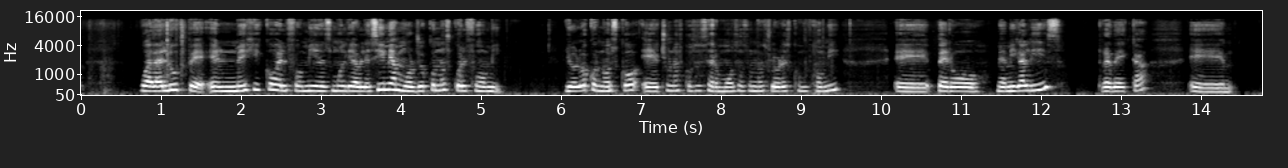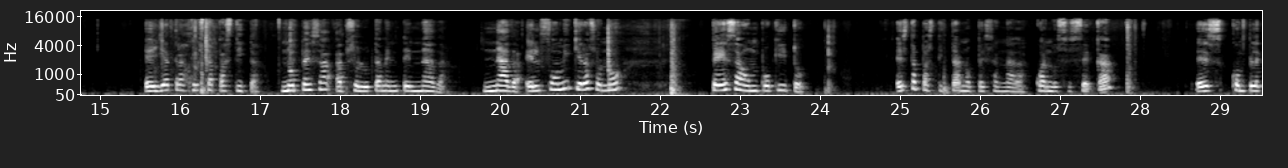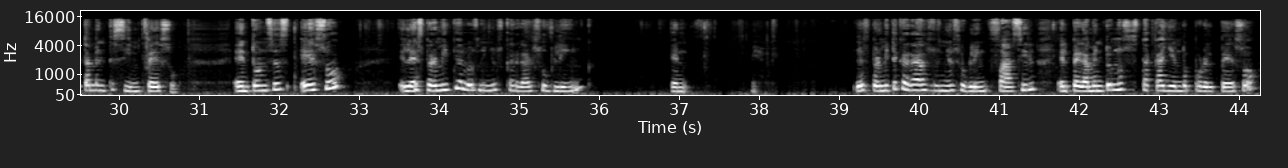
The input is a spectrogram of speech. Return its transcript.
Guadalupe, en México el FOMI es moldeable. Sí, mi amor, yo conozco el FOMI. Yo lo conozco, he hecho unas cosas hermosas, unas flores con FOMI. Eh, pero mi amiga Liz, Rebeca, eh, ella trajo esta pastita. No pesa absolutamente nada. Nada. El FOMI, quieras o no, pesa un poquito. Esta pastita no pesa nada. Cuando se seca, es completamente sin peso. Entonces, eso les permite a los niños cargar su blink en les permite cargar a sus niños su blink fácil, el pegamento no se está cayendo por el peso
